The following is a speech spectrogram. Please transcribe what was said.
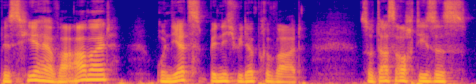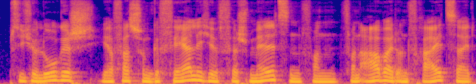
bis hierher war Arbeit und jetzt bin ich wieder privat. Sodass auch dieses psychologisch ja fast schon gefährliche Verschmelzen von, von Arbeit und Freizeit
